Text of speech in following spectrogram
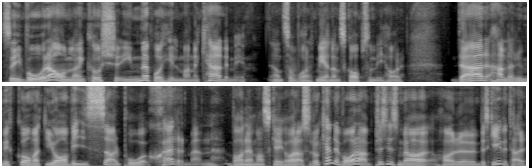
Så i våra onlinekurser inne på Hillman Academy, alltså vårt medlemskap som vi har, där handlar det mycket om att jag visar på skärmen vad det är mm. man ska göra. Så då kan det vara, precis som jag har beskrivit här,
